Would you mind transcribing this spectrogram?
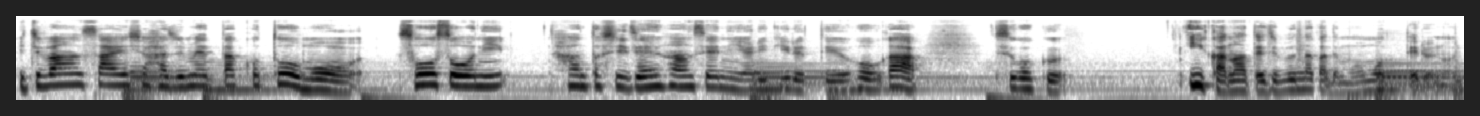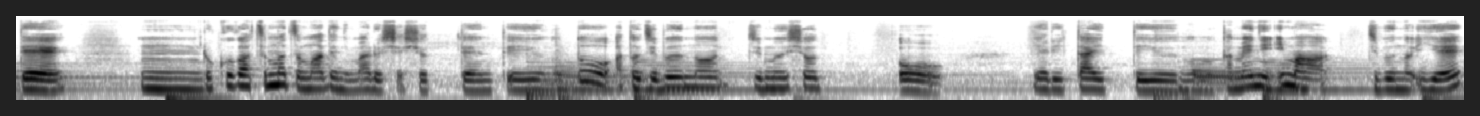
一番最初始めたことをもう早々に半年前半戦にやりきるっていう方がすごくいいかなって自分の中でも思ってるのでうん6月末までにマルシェ出店っていうのとあと自分の事務所をやりたいっていうののために今自分の家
